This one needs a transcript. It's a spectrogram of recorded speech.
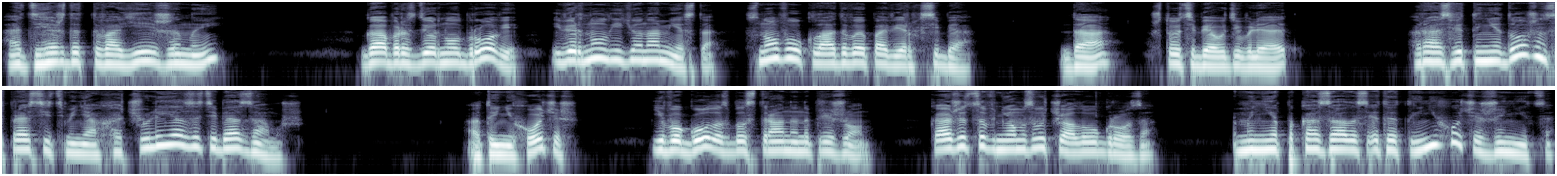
«Одежда твоей жены?» Габр сдернул брови и вернул ее на место, снова укладывая поверх себя. «Да, что тебя удивляет? Разве ты не должен спросить меня, хочу ли я за тебя замуж? А ты не хочешь? Его голос был странно напряжен. Кажется, в нем звучала угроза. Мне показалось, это ты не хочешь жениться.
